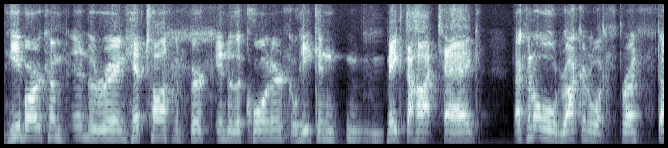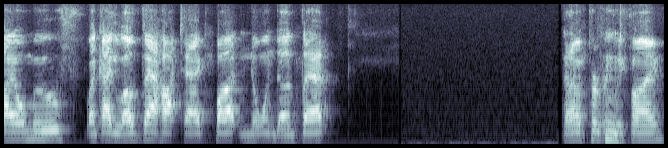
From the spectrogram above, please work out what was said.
Nibar comes into the ring, hip toss with Burke into the corner so he can make the hot tag. Like an old rock and roll express style move. Like I love that hot tag spot, and no one does that. That was perfectly fine.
